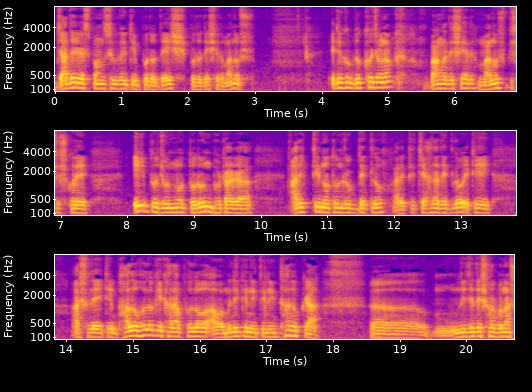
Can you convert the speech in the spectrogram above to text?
যাদের রেসপন্সিবিলিটি পুরো দেশ, পুরো দেশের মানুষ। এটি খুব দুঃখজনক। বাংলাদেশের মানুষ, বিশেষ করে এই প্রজন্ম তরুণ ভোটাররা আরেকটি নতুন রূপ দেখল, আরেকটি চেহারা দেখল। এটি আসলে এটি ভালো হলো কি খারাপ হলো? আওয়ামী লীগের নীতি নির্ধারকরা নিজেদের সর্বনাশ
